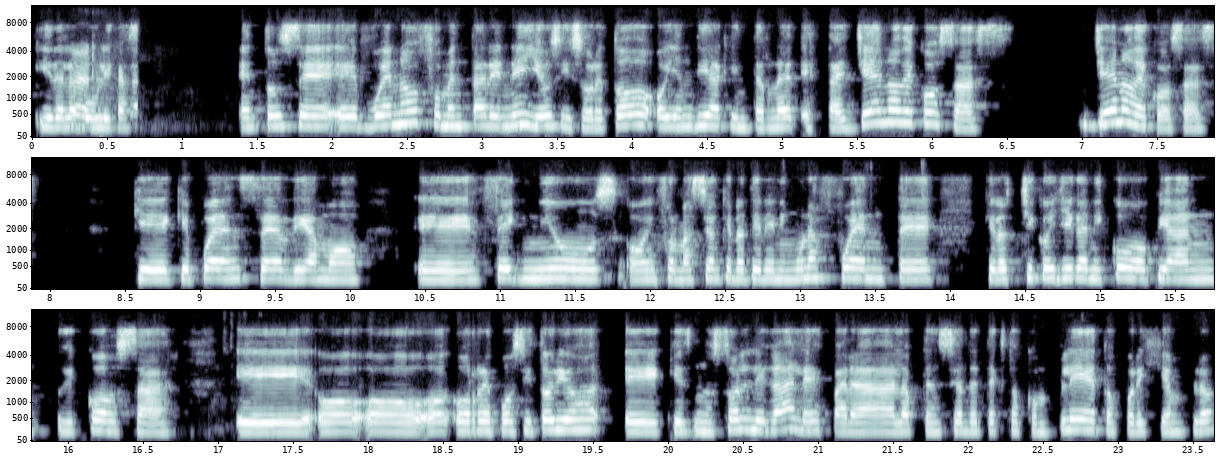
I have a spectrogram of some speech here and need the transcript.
y de la publicación. Entonces es bueno fomentar en ellos y sobre todo hoy en día que Internet está lleno de cosas, lleno de cosas que, que pueden ser, digamos, eh, fake news o información que no tiene ninguna fuente, que los chicos llegan y copian cosas, eh, o, o, repositorios eh, que no son legales para la obtención de textos completos, por ejemplo.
